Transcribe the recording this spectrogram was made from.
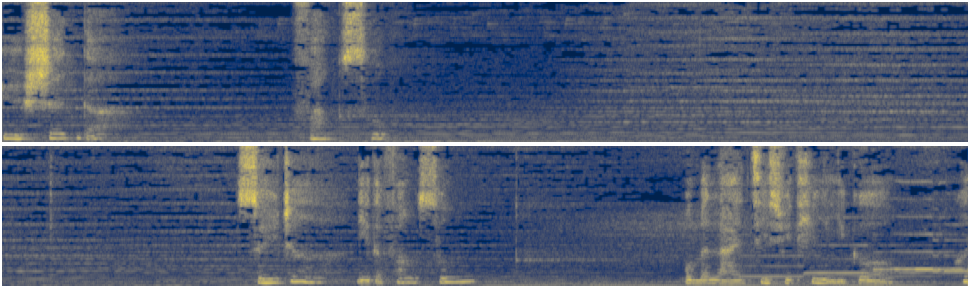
越深的放松，随着你的放松，我们来继续听一个和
